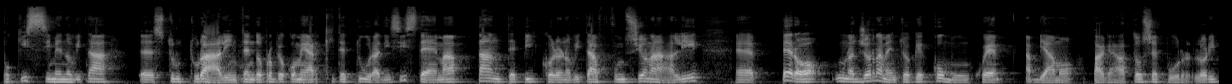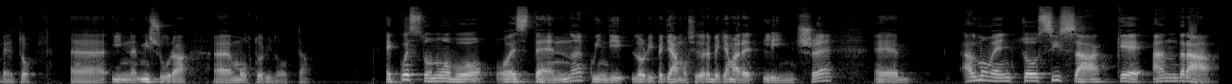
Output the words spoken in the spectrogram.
pochissime novità eh, strutturali, intendo proprio come architettura di sistema, tante piccole novità funzionali, eh, però un aggiornamento che comunque abbiamo pagato, seppur, lo ripeto, eh, in misura eh, molto ridotta. E questo nuovo OS X, quindi lo ripetiamo, si dovrebbe chiamare Lynch, eh, al momento si sa che andrà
